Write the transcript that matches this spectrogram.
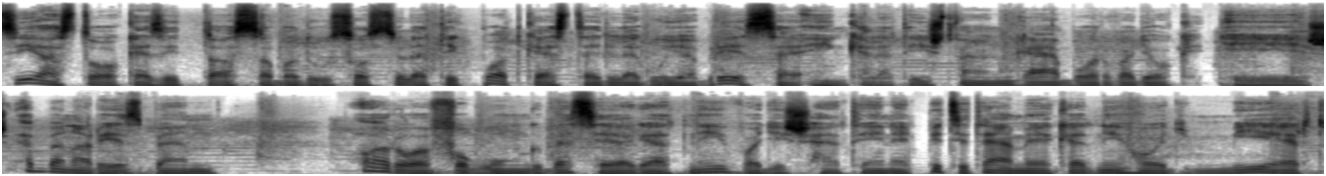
Sziasztok! Ez itt a Szabadúszó Születik Podcast egy legújabb része. Én Keleti István Gábor vagyok, és ebben a részben arról fogunk beszélgetni, vagyis hát én egy picit elmélkedni, hogy miért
